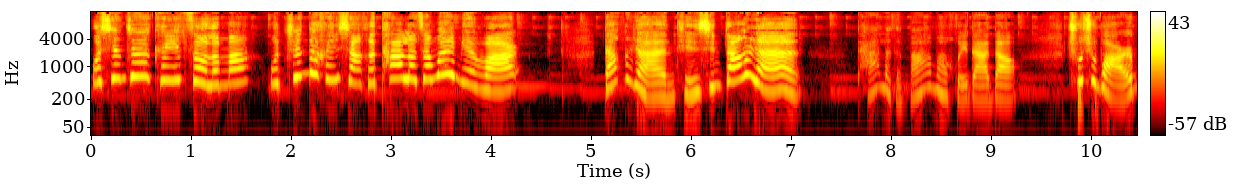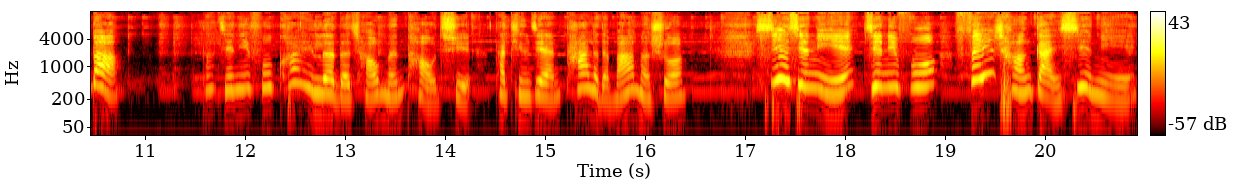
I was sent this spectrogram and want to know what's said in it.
我现在可以走了吗？我真的很想和他了在外面玩。”当然，甜心，当然。塔拉的妈妈回答道：“出去玩吧。”当杰尼夫快乐地朝门跑去，他听见塔拉的妈妈说：“谢谢你，杰尼夫，非常感谢你。”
